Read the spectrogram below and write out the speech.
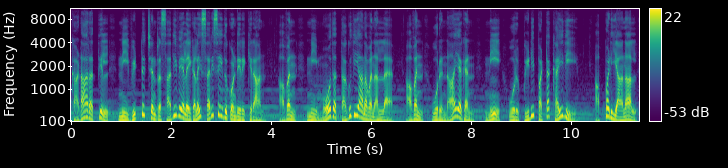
கடாரத்தில் நீ விட்டுச் சென்ற சதிவேலைகளை சரி செய்து கொண்டிருக்கிறான். அவன் நீ மோத தகுதியானவன் அல்ல. அவன் ஒரு நாயகன் நீ ஒரு பிடிப்பட்ட கைதி. அப்படியானால்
